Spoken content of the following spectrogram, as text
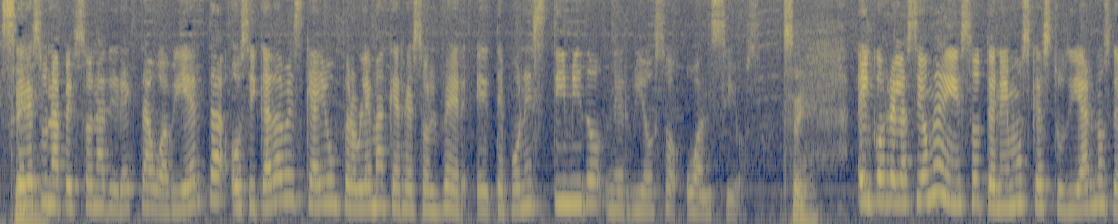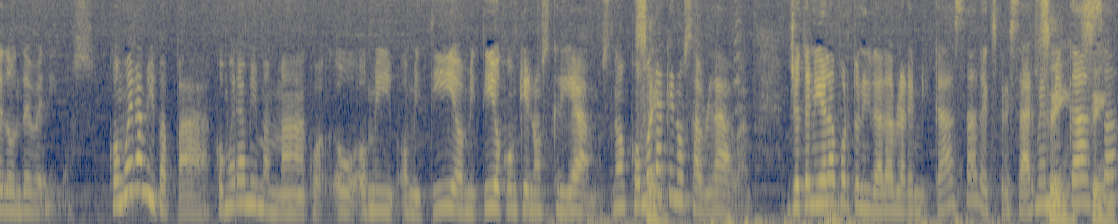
Si ¿Eres una persona directa o abierta? O si cada vez que hay un problema que resolver eh, te pones tímido, nervioso o ansioso. Sí. En correlación a eso, tenemos que estudiarnos de dónde venimos. ¿Cómo era mi papá? ¿Cómo era mi mamá? O, mi, o mi tía o mi tío con quien nos criamos? ¿no? ¿Cómo era que nos hablaban? Yo tenía la oportunidad de hablar en mi casa, de expresarme en mi casa.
